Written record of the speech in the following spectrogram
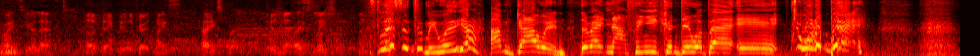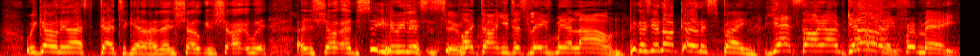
Right to your left. Okay, cool, great, thanks. Thanks, man. Cheers, mate. Nice to meet you. Just listen to me, will ya? I'm going. There ain't nothing you can do about it. Do you want to bet? We go and ask Dad together, and then show, show, and show, and see who he listens to. Why don't you just leave me alone? Because you're not going to Spain. Yes, I am. Get away from me.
